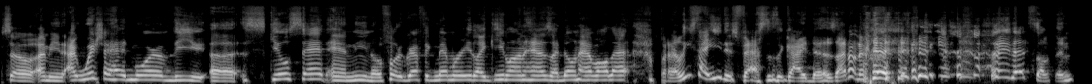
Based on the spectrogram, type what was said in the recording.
So I mean, I wish I had more of the uh, skill set and you know photographic memory like Elon has. I don't have all that, but at least I eat as fast as the guy does. I don't know. I mean, that's something.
